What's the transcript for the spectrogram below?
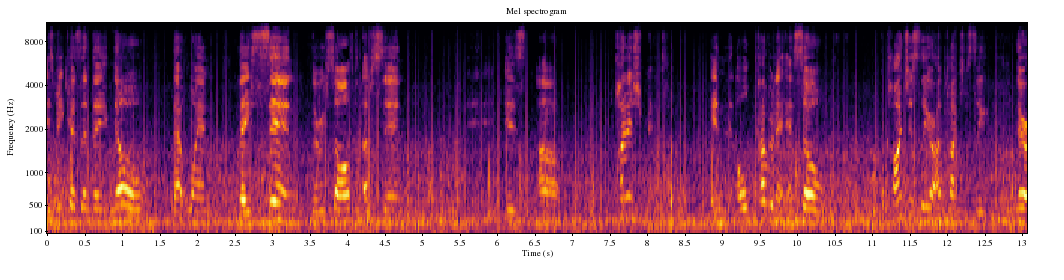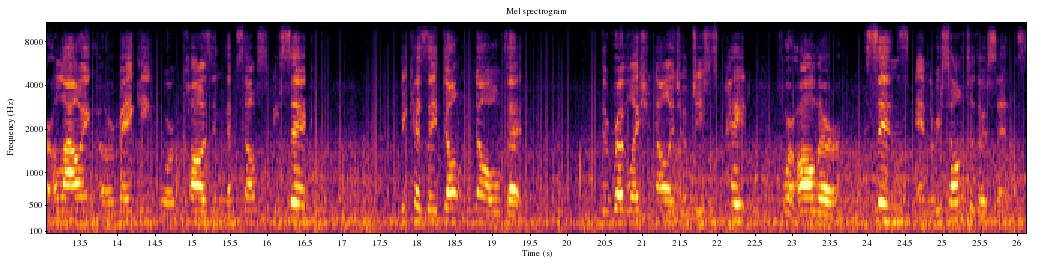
is because that they know that when they sin, the result of sin is uh, punishment in the old covenant. And so, consciously or unconsciously, they're allowing or making or causing themselves to be sick because they don't know that the revelation knowledge of Jesus paid for all their sins and the result of their sins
